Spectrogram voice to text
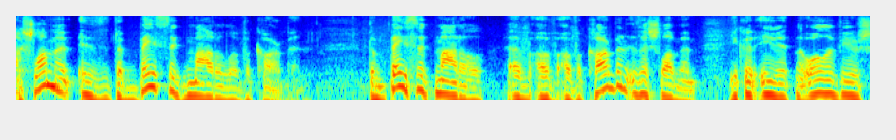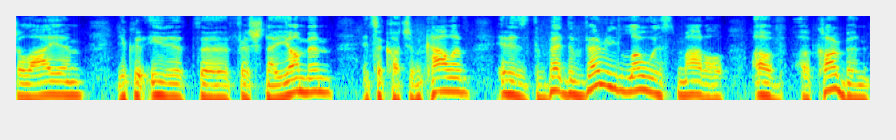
a Shlomim is the basic model of a korban. The basic model of, of, of a korban is a shlomim. You could eat it in all of Yerushalayim. You could eat it uh, for shnayomim. It's a kachim kalim. It is the, the very lowest model of a korban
